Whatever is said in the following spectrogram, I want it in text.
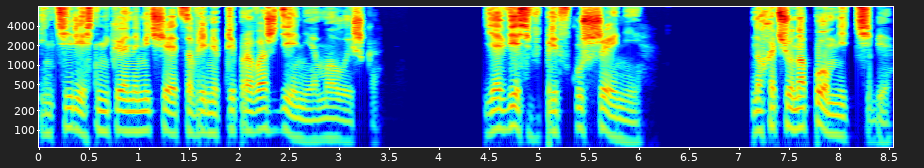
Интересненькое намечается времяпрепровождение, малышка. Я весь в предвкушении. Но хочу напомнить тебе,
